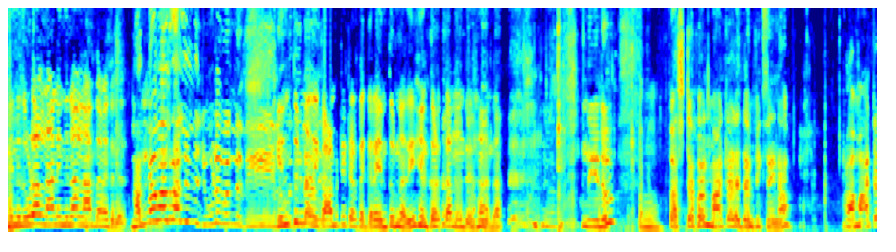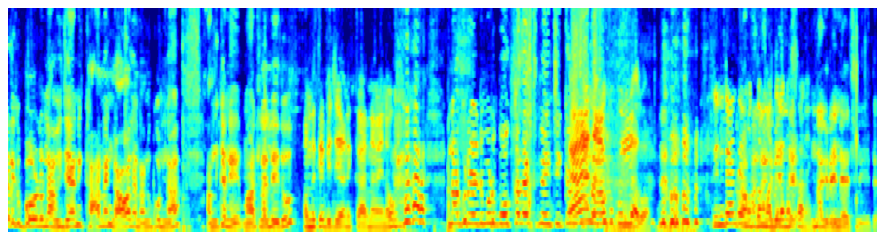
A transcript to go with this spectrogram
నిన్ను చూడాలన్నా నేను తినాలన్నా అర్థం అవుతలేదు నన్న వాళ్ళు రాళ్ళు చూడమన్నది? ఎంత ఉన్నది కాంపిటీటర్ దగ్గర? ఎంత ఉన్నది ఎంత వస్తుందని తెలుసా నేను ఫస్ట్ ఆఫ్ ఆల్ మాట్లాడద్దని ఫిక్స్ అయినా. ఆ మాట్లాడకపోవడం నా విజయానికి కారణం కావాలని అనుకున్నా. అందుకనే మాట్లాడలేదు. అందుకే విజయానికి కారణమైన నాకు రెండు మూడు బొక్కలు వచ్చినాయి చికెన్ నాకు ఫుల్ తింటంటే మొత్తం నాకు రెండు వచ్చినాయి అయితే.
